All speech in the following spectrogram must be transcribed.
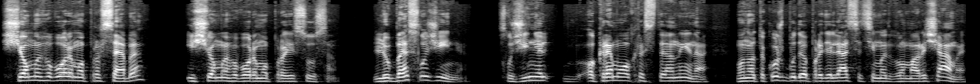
що ми говоримо про себе і що ми говоримо про Ісуса. Любе служіння, служіння окремого християнина, воно також буде оприділятися цими двома речами:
